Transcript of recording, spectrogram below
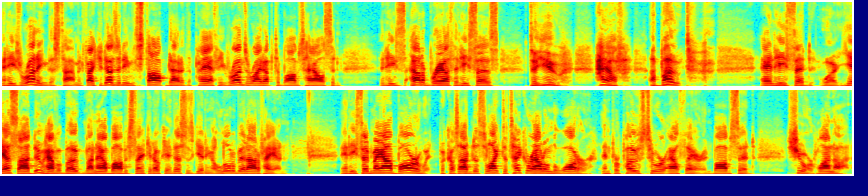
And he's running this time. In fact, he doesn't even stop down at the path. He runs right up to Bob's house, and, and he's out of breath, and he says, Do you have a boat. And he said, Well, yes, I do have a boat. By now, Bob is thinking, okay, this is getting a little bit out of hand. And he said, May I borrow it? Because I'd just like to take her out on the water and propose to her out there. And Bob said, Sure, why not?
